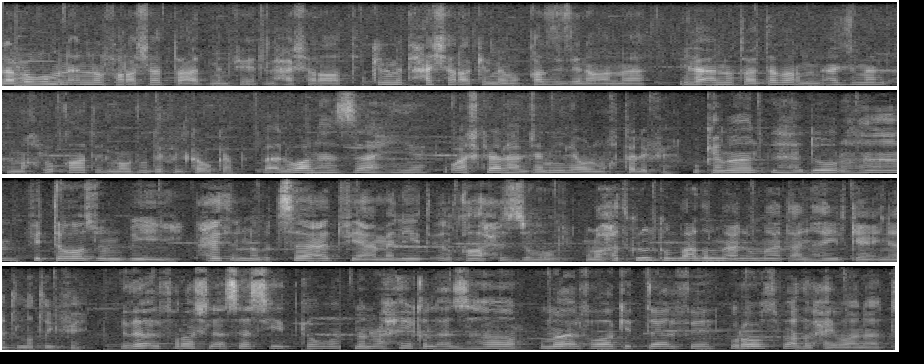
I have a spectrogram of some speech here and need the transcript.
على الرغم من أنه الفراشات تعد من فئة الحشرات وكلمة حشرة كلمة مقززة نوعا ما إلى أنه تعتبر من أجمل المخلوقات الموجودة في الكوكب بألوانها الزاهية وأشكالها الجميلة والمختلفة. وكمان لها دور هام في التوازن البيئي بحيث أنه بتساعد في عملية إلقاح الزهور. وراح أذكر لكم بعض المعلومات عن هاي الكائنات اللطيفة. غذاء الفراش الأساسي يتكون من رحيق الأزهار وماء الفواكه التالفة وروث بعض الحيوانات.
